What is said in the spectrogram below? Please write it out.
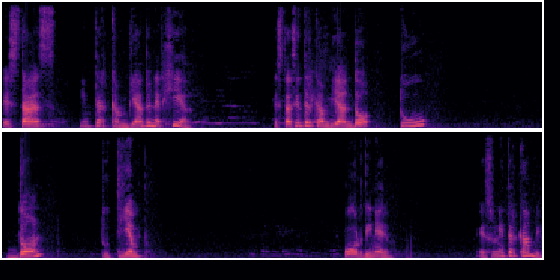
estás intercambiando energía. Estás intercambiando tu don, tu tiempo, por dinero. Es un intercambio.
